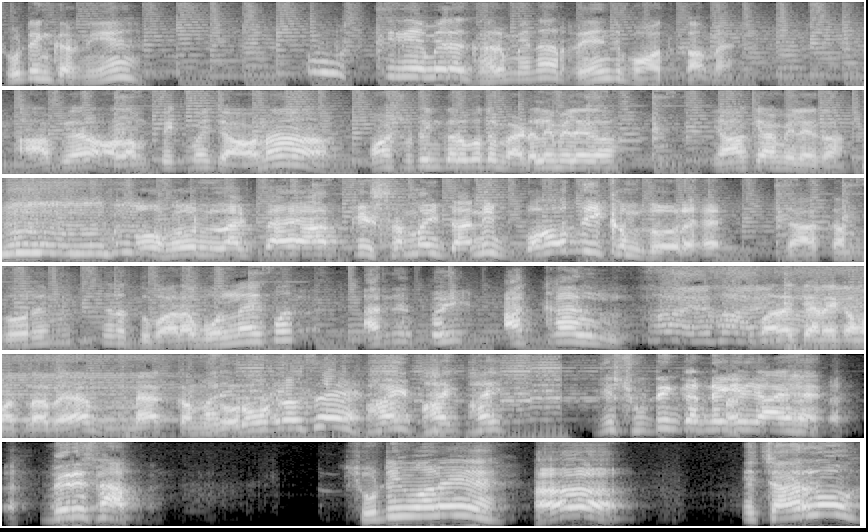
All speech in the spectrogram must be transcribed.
शूटिंग करनी है? तो उसके लिए मेरे घर में ना रेंज बहुत कम है। आप यार ओलंपिक में जाओ ना वहाँ शूटिंग करोगे तो मेडल ही मिलेगा। यहाँ क्या मिलेगा? ओहो लगता है आपकी समझदारी बहुत ही कमज़ोर है। क्या कमज़ोर है? जरा दोबारा बोलना एक बार। अरे भाई अकल। तुम्हारे कहने का मतलब है मैं कमज़ोर हूँ अकल से? भाई भाई भाई ये शूटिंग करने के लिए आए हैं। मेरे साथ शूटिंग वाले ये हाँ। ये चार लोग?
